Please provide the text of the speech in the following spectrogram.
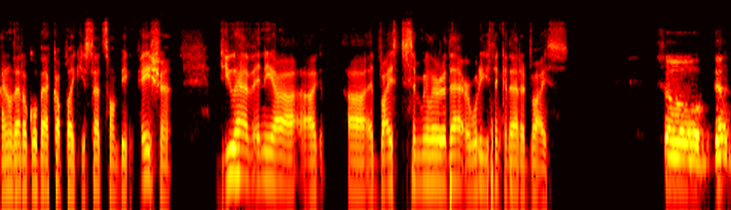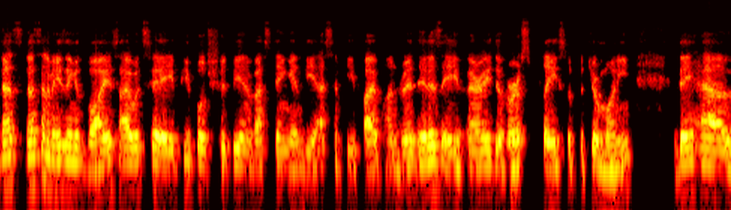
I know that'll go back up, like you said. So I'm being patient. Do you have any uh, uh, uh, advice similar to that, or what do you think of that advice? So that, that's that's an amazing advice. I would say people should be investing in the S and P 500. It is a very diverse place to put your money. They have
